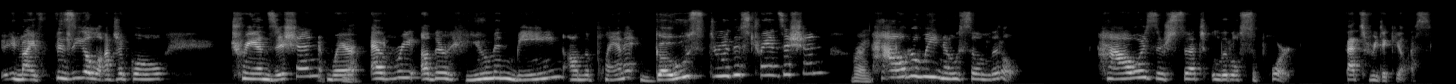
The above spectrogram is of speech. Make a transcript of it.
in my physiological transition where yeah. every other human being on the planet goes through this transition. Right. How do we know so little? How is there such little support? That's ridiculous.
